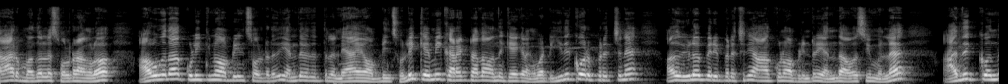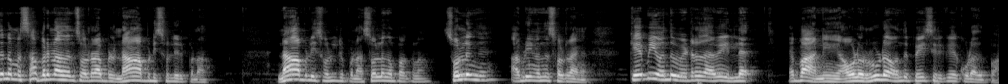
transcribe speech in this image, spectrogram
யார் முதல்ல சொல்கிறாங்களோ அவங்க தான் குளிக்கணும் அப்படின்னு சொல்கிறது எந்த விதத்தில் நியாயம் அப்படின்னு சொல்லி கெமி கரெக்டாக தான் வந்து கேட்குறாங்க பட் இதுக்கு ஒரு பிரச்சனை அது இவ்வளோ பெரிய பிரச்சனையும் ஆக்கணும் அப்படின்ற எந்த அவசியமும் இல்லை. அதுக்கு வந்து நம்ம சபரிநாதன் சொல்கிறாப்புல நான் அப்படி சொல்லியிருப்பேனா? நான் அப்படி சொல்லியிருப்பேனா? சொல்லுங்கள் பார்க்கலாம். சொல்லுங்கள் அப்படின்னு வந்து சொல்கிறாங்க கெபி வந்து விடுறதாவே இல்லை. எப்பா நீ அவ்வளோ ரூடாக வந்து பேசியிருக்கவே கூடாதுப்பா.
